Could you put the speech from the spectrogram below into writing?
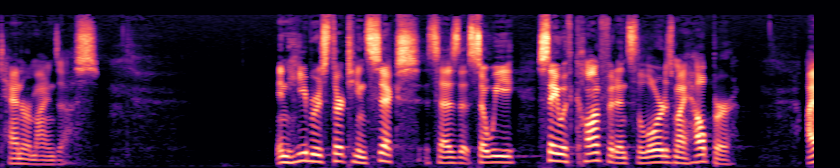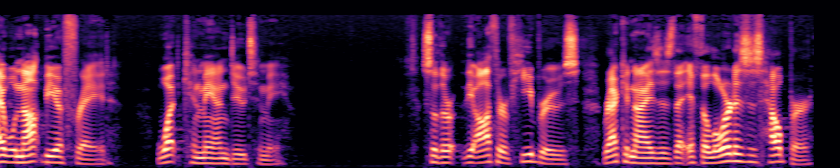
10 reminds us. In Hebrews 13:6, it says that so we say with confidence, "The Lord is my helper. I will not be afraid. What can man do to me?" So the, the author of Hebrews recognizes that if the Lord is his helper,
